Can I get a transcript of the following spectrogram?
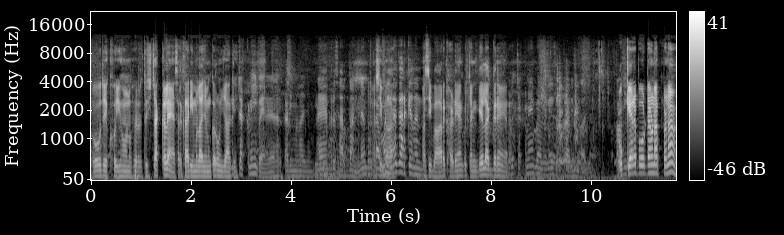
ਉਹ ਦੇਖੋ ਜੀ ਹੁਣ ਫਿਰ ਤੁਸੀਂ ਚੱਕ ਲਿਆ ਸਰਕਾਰੀ ਮੁਲਾਜ਼ਮ ਘਰੋਂ ਜਾ ਕੇ। ਚੱਕਣੀ ਪੈਣੇ ਨੇ ਸਰਕਾਰੀ ਮੁਲਾਜ਼ਮ। ਐ ਫਿਰ ਸਰਦਾ ਨਹੀਂ ਨਾ ਫਿਰ ਕੰਮ ਨਹੀਂ ਨਾ ਕਰਕੇ ਦਿੰਦੇ। ਅਸੀਂ ਬਾਹਰ ਖੜੇ ਆ ਕੋਈ ਚੰਗੇ ਲੱਗ ਰਹੇ ਆ ਯਾਰ। ਚੱਕਣੇ ਪੈਂਦੇ ਨੇ ਸਰਕਾਰੀ ਮੁਲਾਜ਼ਮ। ਓਕੇ ਰਿਪੋਰਟ ਹੈ ਹੁਣ ਆਪਣਾ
